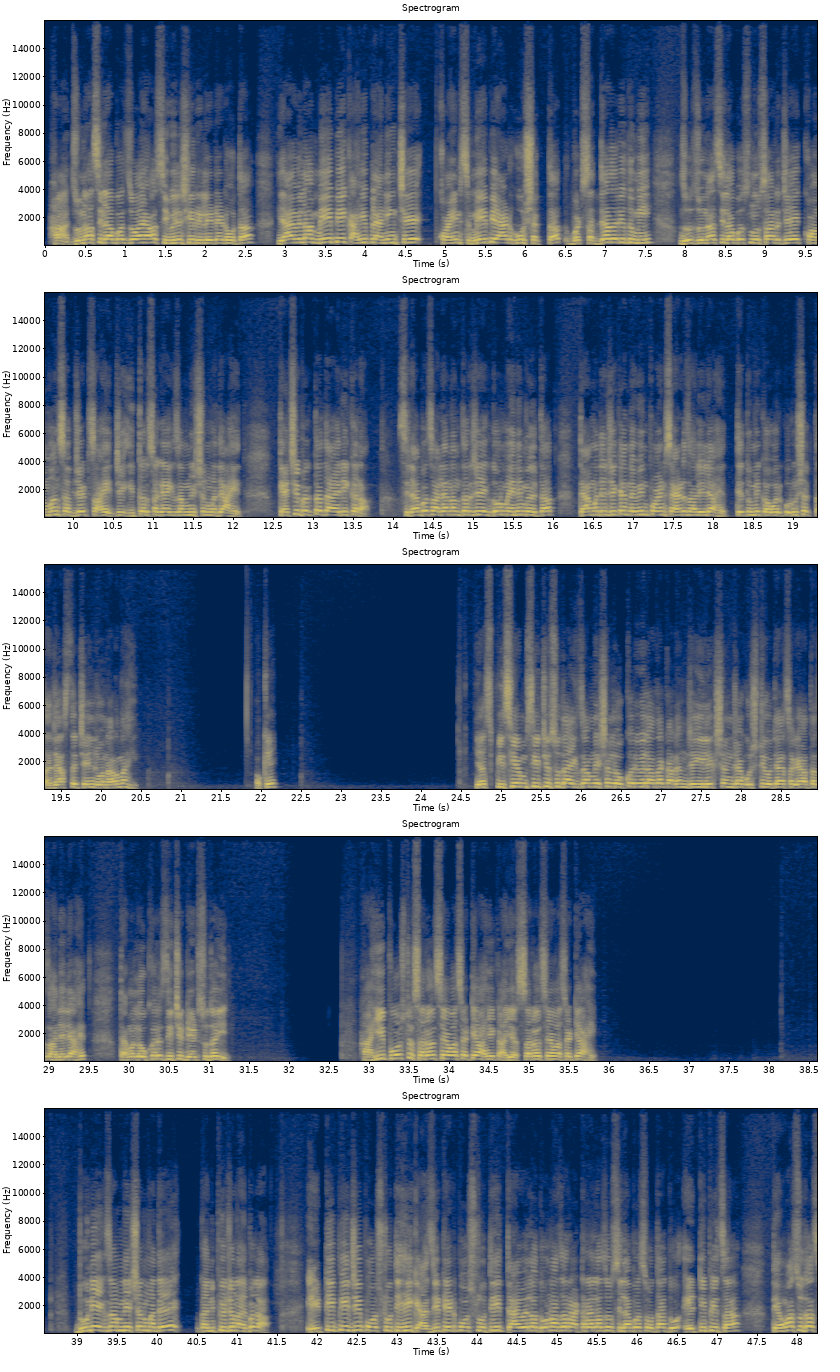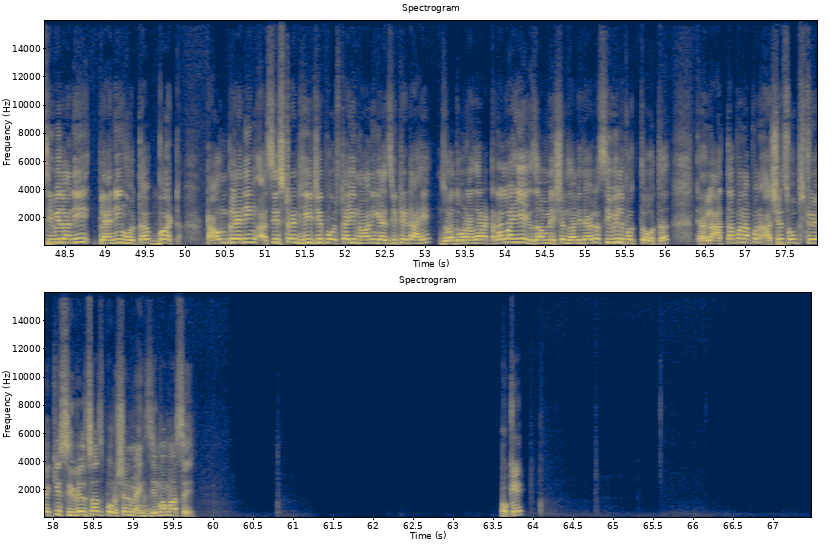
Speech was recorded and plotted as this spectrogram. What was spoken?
हा जुना सिलेबस जो आहे हा सिव्हिलशी रिलेटेड होता. यावेळेला मे बी काही प्लॅनिंगचे पॉइंट्स मे बी ऍड होऊ शकतात बट सध्या जरी तुम्ही जो जुना सिलेबसनुसार जे कॉमन सब्जेक्ट्स आहेत जे इतर सगळ्या एक्झामिनेशनमध्ये आहेत त्याची फक्त तयारी करा. सिलेबस आल्यानंतर जे एक दोन महिने मिळतात त्यामध्ये जे काही नवीन पॉईंट्स ऍड झालेले आहेत ते तुम्ही कव्हर करू शकता जास्त चेंज होणार नाही. ओके यस पीसीएमसी ची सुद्धा एक्झामिनेशन लवकर येईल आता कारण जे इलेक्शन ज्या गोष्टी होत्या सगळ्या आता झालेल्या आहेत. त्यामुळे लवकरच तिची डेट सुद्धा येईल. हा ही पोस्ट सरळ सेवासाठी आहे का? यस सरळ सेवासाठी आहे. दोन्ही एक्झामिनेशनमध्ये कन्फ्युजन आहे. बघा एटीपी जी पोस्ट होती ही गॅझेटेड पोस्ट होती. त्यावेळेला दोन हजार अठराला जो सिलेबस होता तो एटीपीचा तेव्हा सुद्धा सिव्हिल आणि प्लॅनिंग होतं. बट टाउन प्लॅनिंग असिस्टंट ही जी पोस्ट आहे ही नॉन गॅझेटेड आहे. जेव्हा दोन हजार अठराला ही एक्झामिनेशन झाली त्यावेळेला सिव्हिल फक्त होतं. त्यावेळेला आता पण आपण असेच होप्स ठेवूया की सिव्हिलचाच पोर्शन मॅक्झिमम असेल. ओके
